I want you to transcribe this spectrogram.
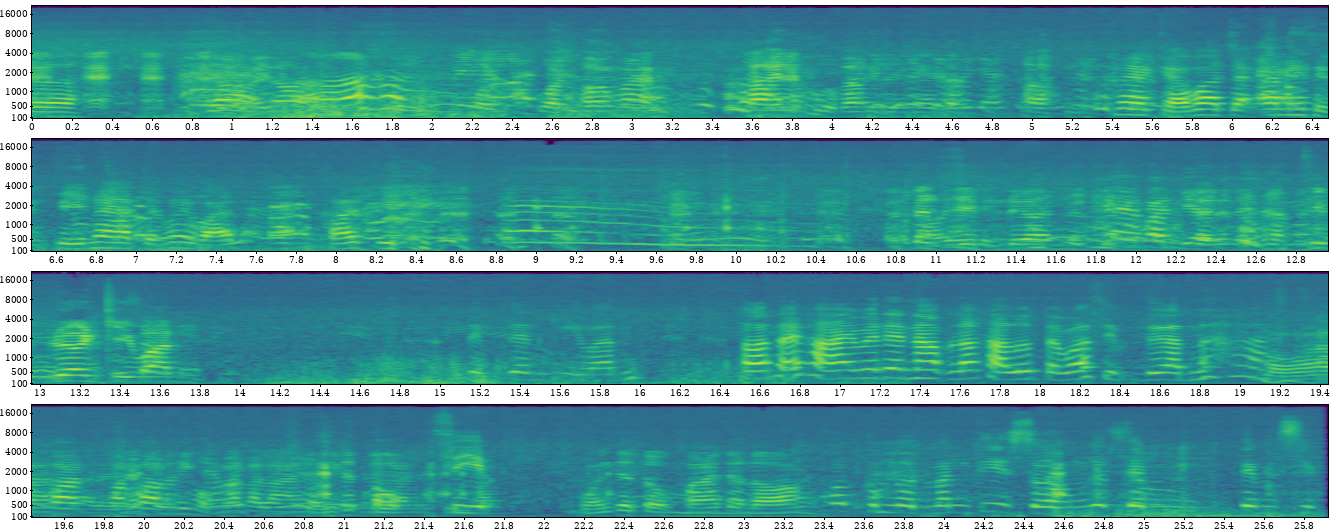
เธอยอดปวดปวดท้องมากได้แล้วปู่ครับนี่เป็นไงตอนท้องแม่กะว่าจะอั้นให้ถึงปีหน้าแต่ไม่ไหวแล้วอั้นท้ายปี เป็นสิบเดือนแค่วันเดียวเลยนะสิบเดือนกี่วันสิบเดือนกี่วัน ตอนท้ายๆไม่ได้นับแล้วค่ะรู้แต่ว่าสิบเดือนนะคะบอกว่าพอพอพอที่ผมมกราฝนจะตกสิบฝนจะตกฟ้าจะร้องครบกำหนดวันที่สองก็เต็มเต็มสิบ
